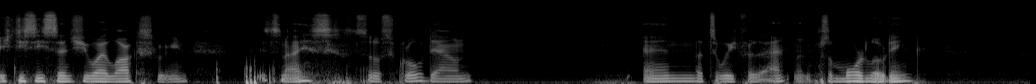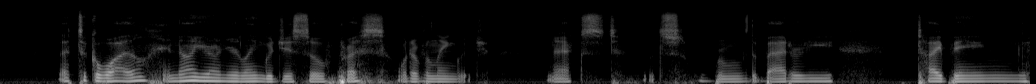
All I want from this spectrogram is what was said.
HTC Sense UI lock screen. It's nice. So scroll down and let's wait for that. Some more loading. That took a while, and now you're on your languages, so press whatever language. Next, let's remove the battery. Typing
